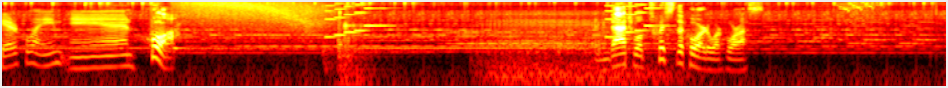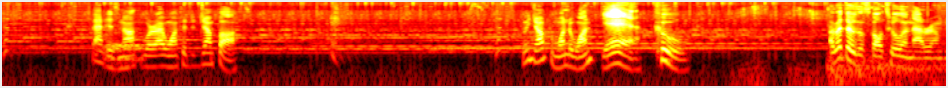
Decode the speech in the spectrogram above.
careful aim and whoa. And that will twist the corridor for us. That is not where I wanted to jump off. Can we jump from one to one? Yeah, cool. I bet there was a Skulltula in that room.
